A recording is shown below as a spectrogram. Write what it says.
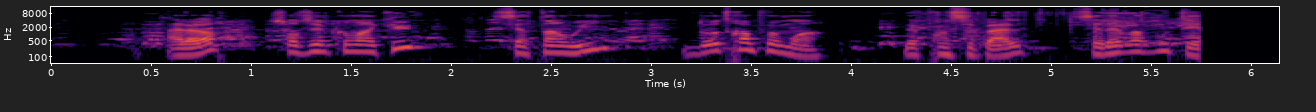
Alors, sont-ils convaincus? Certains oui, d'autres un peu moins. Le principal, c'est d'avoir goûté.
